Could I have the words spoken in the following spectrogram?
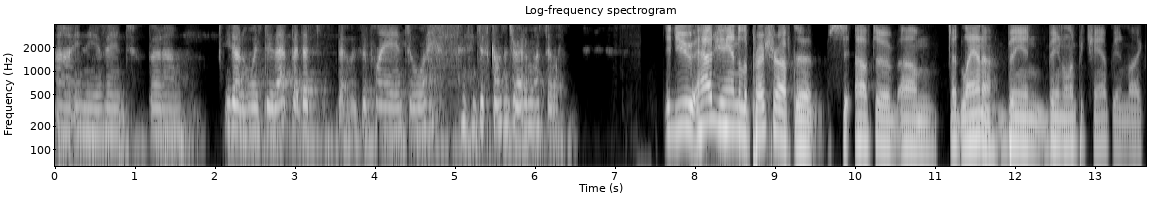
uh, in the event. But um, you don't always do that, but that's that was the plan to always just concentrate on myself. Did you? How did you handle the pressure after after um, Atlanta being being Olympic champion? Like,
